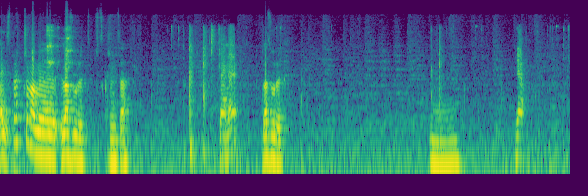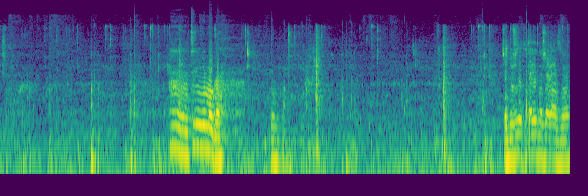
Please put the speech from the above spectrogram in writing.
Ej, sprawdź czy mamy lazuryt w skrzynce. Co mamy? Lazuryt. Mm. Nie. Ech, czyli nie mogę. Pięknie. Czyli dużo tutaj jedno żelazo.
